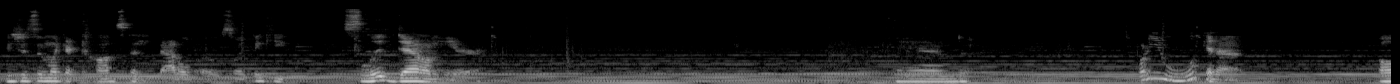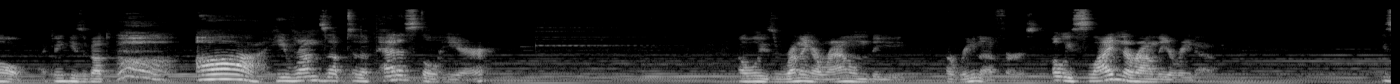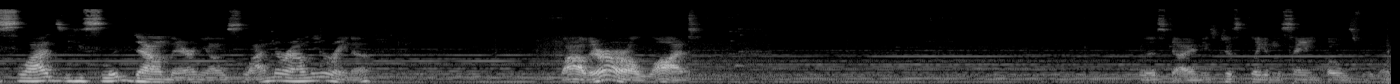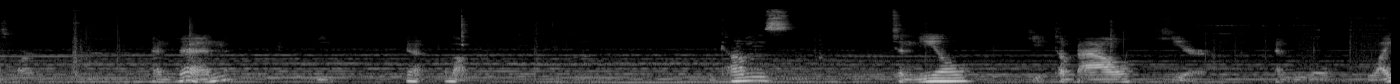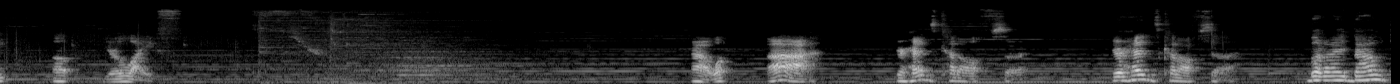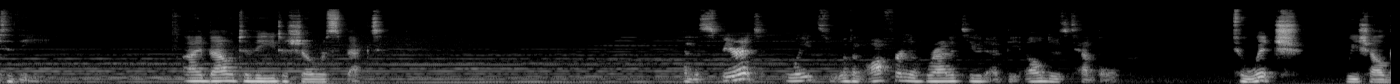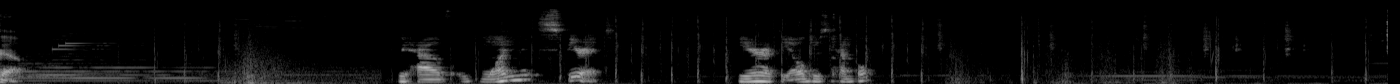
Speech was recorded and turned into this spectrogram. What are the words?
He's just in like a constant battle pose, so I think he slid down here. What are you looking at? Oh, I think he's about to. ah! He runs up to the pedestal here. Oh, he's running around the arena first. Oh, he's sliding around the arena. He slides. He slid down there, and you know, he's sliding around the arena. Wow, there are a lot. This guy, and he's just like in the same pose for the most part. And then he, yeah, come on. He comes to kneel, to bow here, and we will light up your life. Ah, what? Ah! Your head's cut off, sir. Your head's cut off, sir. But I bow to thee. I bow to thee to show respect. And the spirit waits with an offering of gratitude at the Elder's Temple, to which we shall go. We have one spirit here at the Elder's Temple.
